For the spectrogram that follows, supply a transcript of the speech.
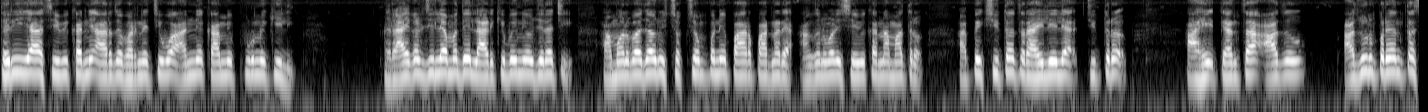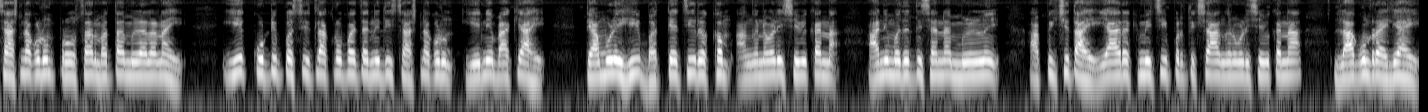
तरी या सेविकांनी अर्ज भरण्याची व अन्य कामे पूर्ण केली. रायगड जिल्ह्यामध्ये लाडकी बहीण योजनेची अंमलबजावणी सक्षमपणे पार पाडणाऱ्या अंगणवाडी सेविकांना मात्र अपेक्षितच राहिलेल्या चित्र आहे. त्यांचा आज अजूनपर्यंत शासनाकडून प्रोत्साहन भत्ता मिळाला नाही. एक कोटी पस्तीस लाख रुपयाचा निधी शासनाकडून येणे बाकी आहे. त्यामुळे ही भत्त्याची रक्कम अंगणवाडी सेविकांना आणि मदतनीशांना मिळणे अपेक्षित आहे. या रकमेची प्रतीक्षा अंगणवाडी सेविकांना लागून राहिली आहे.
